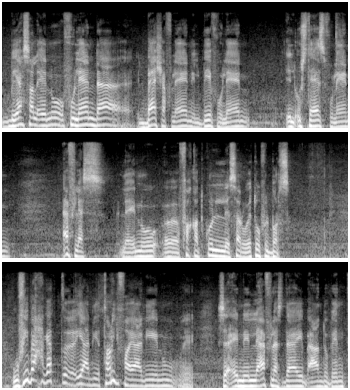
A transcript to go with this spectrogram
بيحصل إنه فلان ده الباشا فلان البي فلان الأستاذ فلان أفلس لأنه آه، فقد كل ثروته في البورصة. وفي بقى حاجات يعني طريفة يعني إنه س- إن اللي أفلس ده يبقى عنده بنت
